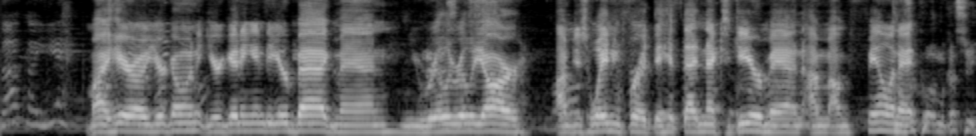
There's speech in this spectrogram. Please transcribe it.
バカ言え My hero, you're going you're getting into your bag, man. You really, really are. I'm just waiting for it to hit that next gear, man. I'm I'm feeling 家 it. 族は昔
